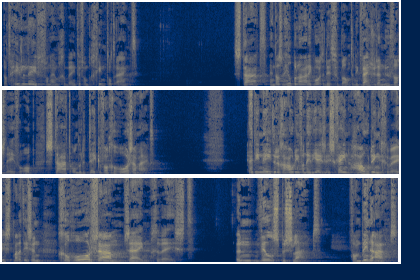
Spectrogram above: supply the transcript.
Dat hele leven van hem, gemeente, van begin tot eind, staat, en dat is een heel belangrijk woord in dit verband, en ik wijs u daar nu vast even op, staat onder het teken van gehoorzaamheid. die nederige houding van de Heer Jezus is geen houding geweest, maar het is een gehoorzaam zijn geweest. Een wilsbesluit van binnenuit.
